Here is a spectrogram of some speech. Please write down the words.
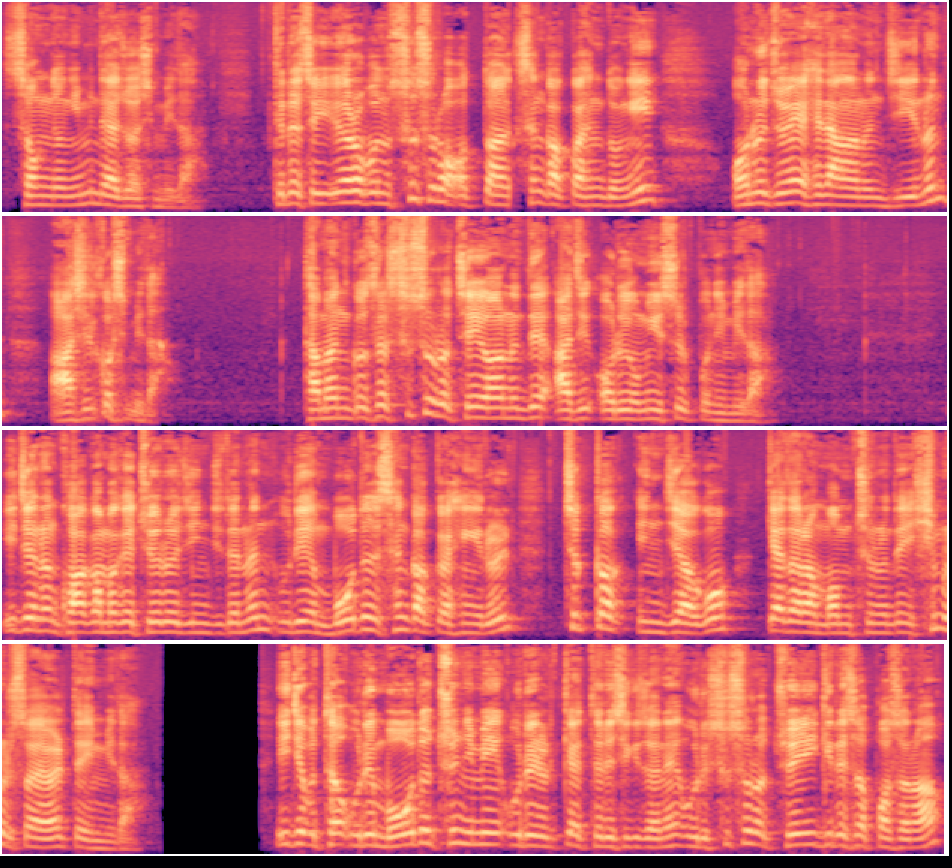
성령님이 내주십니다. 그래서 여러분 스스로 어떠한 생각과 행동이 어느 조에 해당하는지는 아실 것입니다. 다만 그것을 스스로 제어하는데 아직 어려움이 있을 뿐입니다. 이제는 과감하게 죄를 인지되는 우리의 모든 생각과 행위를 즉각 인지하고 깨달아 멈추는 데 힘을 써야 할 때입니다. 이제부터 우리 모두 주님이 우리를 깨뜨리시기 전에 우리 스스로 죄의 길에서 벗어나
